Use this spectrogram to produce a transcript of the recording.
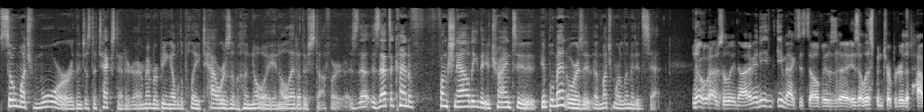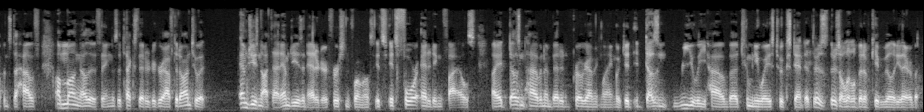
so much more than just a text editor. I remember being able to play Towers of Hanoi and all that other stuff. Or is that is that the kind of functionality that you're trying to implement, or is it a much more limited set? No, absolutely not. I mean, Emacs itself is a, is a Lisp interpreter that happens to have, among other things, a text editor grafted onto it. MG is not that. MG is an editor first and foremost. It's it's for editing files. Uh, it doesn't have an embedded programming language. It, it doesn't really have uh, too many ways to extend it. There's there's a little bit of capability there, but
